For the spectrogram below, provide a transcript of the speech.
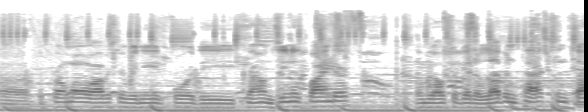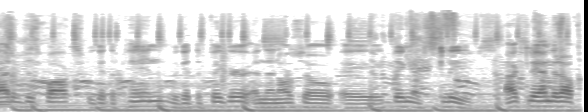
Uh, the promo, obviously, we need for the Crown Zenith binder. And we also get 11 packs inside of this box. We get the pin, we get the figure, and then also a thing of sleeves. I actually ended up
